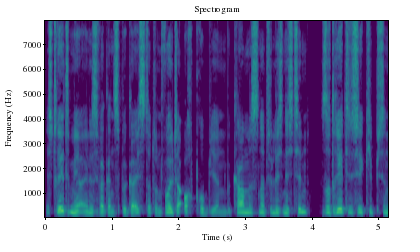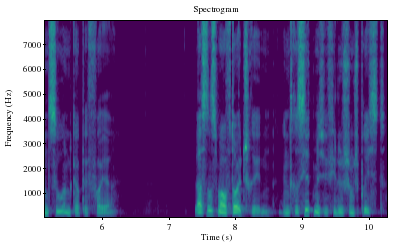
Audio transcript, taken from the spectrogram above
Ich drehte mir ein, sie war ganz begeistert und wollte auch probieren, bekam es natürlich nicht hin, so drehte ich ihr Kippchen zu und gab ihr Feuer. Lass uns mal auf Deutsch reden. Interessiert mich, wie viel du schon sprichst,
